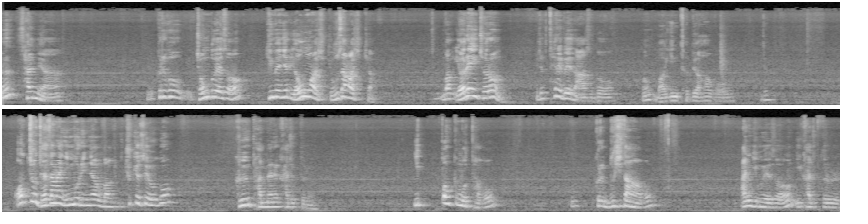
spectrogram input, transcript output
응? 삶이야. 그리고 정부에서 김현희를 영웅화시켜, 우상화시켜. 막 연예인처럼 이제 텔레비에 나와서도 어? 막 인터뷰하고 그죠? 엄청 대단한 인물인 양막 축켜 세우고 그 반면에 가족들은 입 뻥끗 못하고 응? 그리고 무시당하고 안기부에서 이 가족들을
